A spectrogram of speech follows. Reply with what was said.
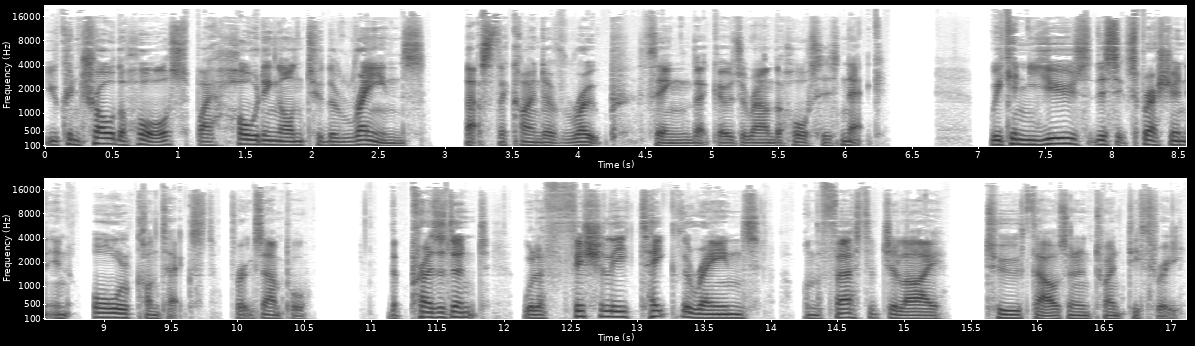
you control the horse by holding on to the reins. That's the kind of rope thing that goes around the horse's neck. We can use this expression in all contexts. For example, the president will officially take the reins on the 1st of July 2023.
